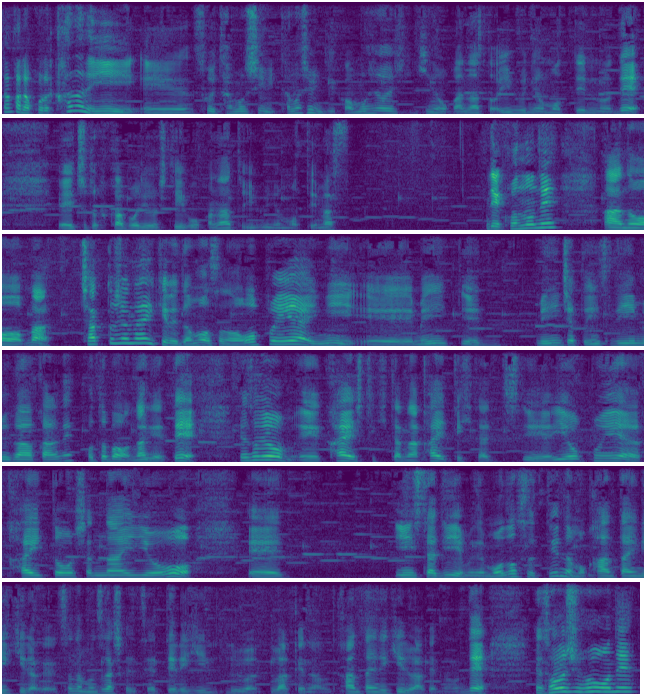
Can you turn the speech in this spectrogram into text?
だからこれかなり、えー、すごい楽しみ、楽しみというか面白い機能かなというふうに思っているので、えー、ちょっと深掘りをしていこうかなというふうに思っています。で、このね、あの、まあ、チャットじゃないけれども、そのオープン AI に、えー、メニ、えーメニューチャット、インスタ DM 側からね、言葉を投げて、でそれを、えー、返してきたな、返ってきた、えー、オープン AI が回答した内容を、えー、インスタ DM で戻すっていうのも簡単にできるわけです。そんな難しくて設定できるわけなので、簡単にできるわけなので、でその手法をね、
